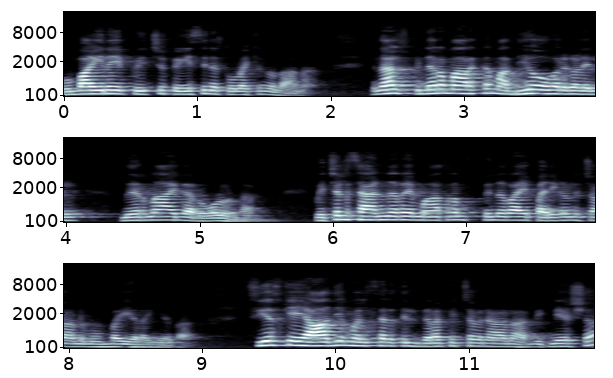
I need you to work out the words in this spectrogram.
മുംബൈയിലെ പിച്ച് പേസിനെ തുണയ്ക്കുന്നതാണ്. എന്നാൽ സ്പിന്നർമാർക്ക് മധ്യ ഓവറുകളിൽ നിർണായക റോളുണ്ട്. മിച്ചൽ സാൻഡറെ മാത്രം സ്പിന്നറായി പരിഗണിച്ചാണ് മുംബൈ ഇറങ്ങിയത്. സി എസ് കെ ആദ്യ മത്സരത്തിൽ വിറപ്പിച്ചവനാണ് വിഘ്നേഷ്.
